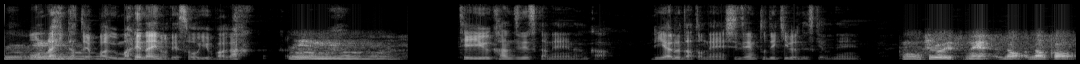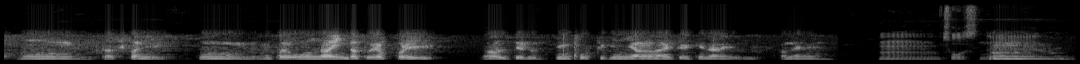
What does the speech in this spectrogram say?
オンラインだとやっぱ生まれないので、そういう場が。うん。っていう感じですかね、なんか。リアルだとね、自然とできるんですけどね。面白いですね。な、なんか、うん、確かに、うん、やっぱりオンラインだとやっぱり、ある程度人工的にやらないといけないですかね。うん、そうですね。うん、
